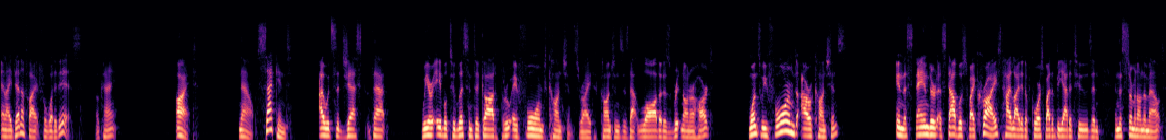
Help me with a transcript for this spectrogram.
and identify it for what it is. Okay? All right. Now, second, I would suggest that we are able to listen to God through a formed conscience, right? Conscience is that law that is written on our heart. Once we've formed our conscience in the standard established by Christ, highlighted, of course, by the Beatitudes and, and the Sermon on the Mount,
